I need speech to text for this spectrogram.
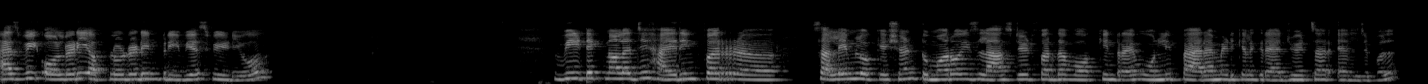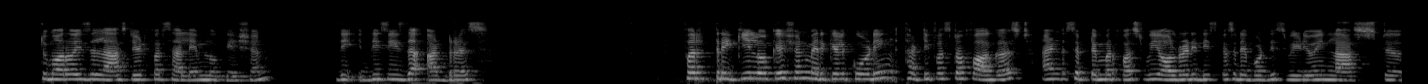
As we already uploaded in previous video, V Technology hiring for uh, Salem location. Tomorrow is last date for the walk-in drive. Only paramedical graduates are eligible. Tomorrow is the last date for Salem location. The, this is the address. For Trichy location, medical coding 31st of August and September 1st. We already discussed about this video in last uh,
